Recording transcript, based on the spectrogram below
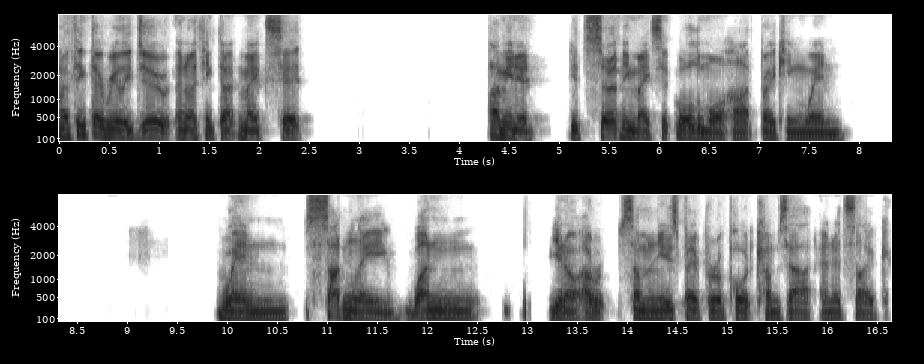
I think they really do. And I think that makes it, I mean, it, it certainly makes it all the more heartbreaking when when suddenly one you know a, some newspaper report comes out and it's like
